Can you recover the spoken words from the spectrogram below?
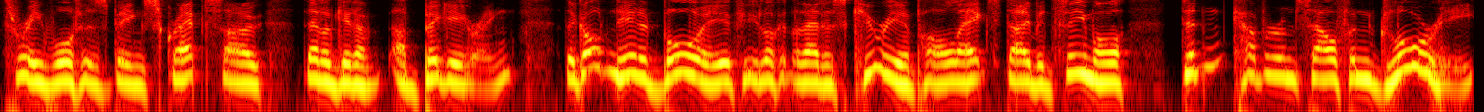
Three Waters being scrapped. So that'll get a, a big airing. The golden-headed boy, if you look at the latest Curia poll, ex David Seymour, didn't cover himself in glory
